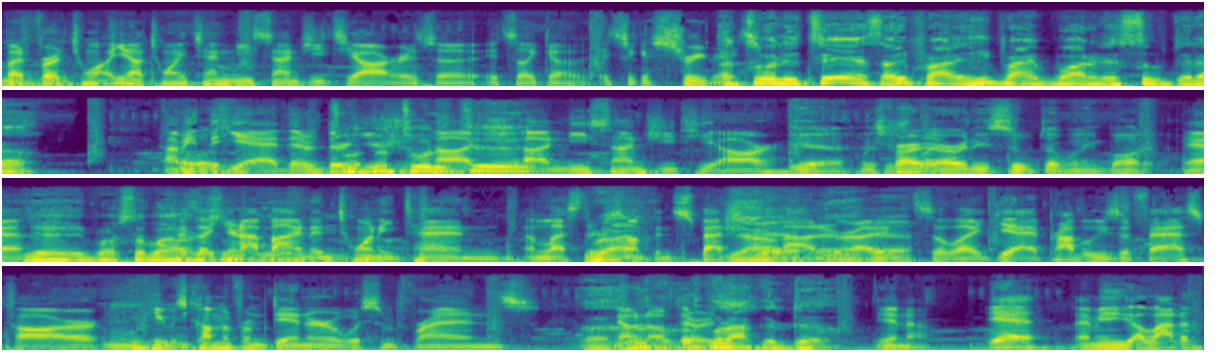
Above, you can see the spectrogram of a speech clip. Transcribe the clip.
But for a tw- you know 2010 Nissan GTR is a it's like a it's like a street A 2010, so he probably he probably bought it and souped it up. I mean, th- yeah, they're they're Tw- a usually uh, uh, Nissan GTR. Yeah, which probably like- already souped up when he bought it. Yeah. Yeah, he bought somebody. Because like you're not buying it in 2010 unless there's Right. something special Yeah, about it, right? yeah. So like, yeah, it probably was a fast car. He was coming from dinner with some friends. Uh, Don't know if there look what I was, could do. you know, yeah. I mean, a lot of.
